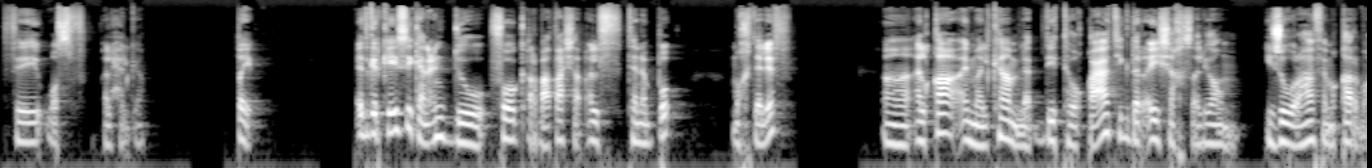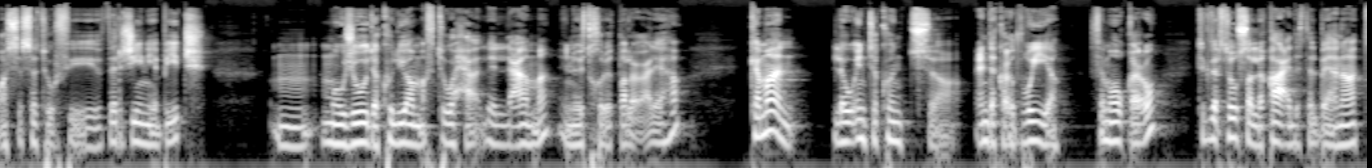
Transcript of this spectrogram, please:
في وصف الحلقة. طيب. إدغار كيسي كان عنده فوق 14 ألف تنبؤ مختلف. آه القائمة الكاملة بدي التوقعات يقدر أي شخص اليوم يزورها في مقر مؤسسته في فيرجينيا بيتش. موجودة كل يوم مفتوحة للعامة إنه يدخلوا يطلعوا عليها. كمان لو أنت كنت عندك عضوية في موقعه تقدر توصل لقاعدة البيانات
